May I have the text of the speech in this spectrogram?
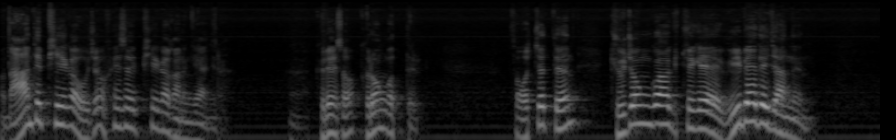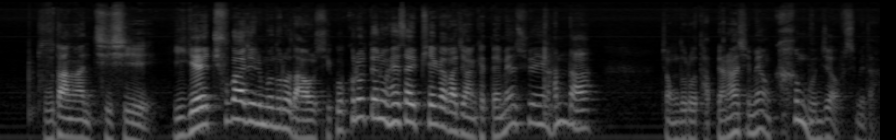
나한테 피해가 오죠. 회사에 피해가 가는 게 아니라. 어, 그래서 그런 것들. 그래서 어쨌든 규정과 규칙에 위배되지 않는 부당한 지시 이게 추가 질문으로 나올 수 있고 그럴 때는 회사에 피해가 가지 않기 때문에 수행한다 정도로 답변하시면 큰 문제 없습니다.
